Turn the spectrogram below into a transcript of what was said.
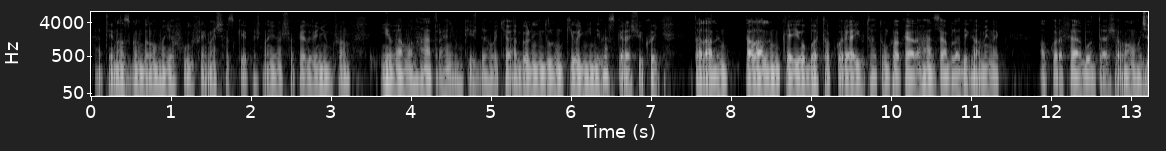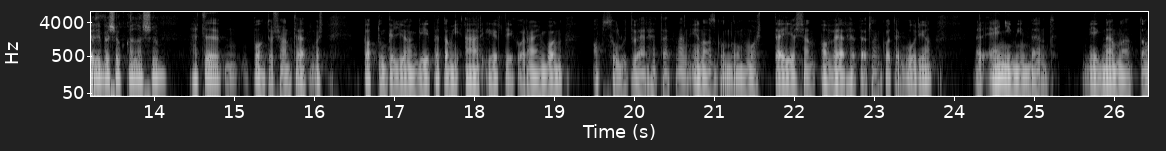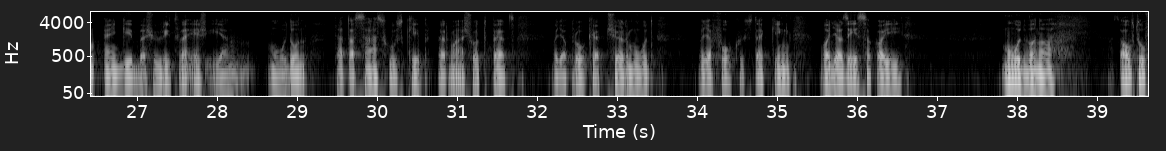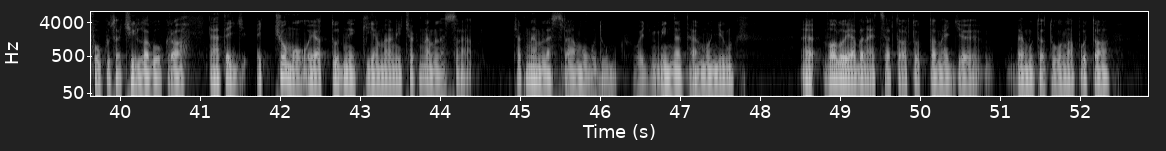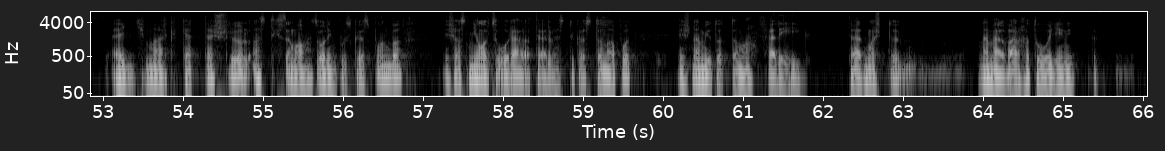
Hát én azt gondolom, hogy a full frame-eshez képest nagyon sok előnyünk van. Nyilván van hátrányunk is, de hogyha ebből indulunk ki, hogy mindig azt keresünk, hogy találunk, találunk-e jobbat, akkor eljuthatunk akár a házábladig, aminek akkor a felbontása van. Hogy Cserébe ez... sokkal lassabb. Hát pontosan, tehát most kaptunk egy olyan gépet, ami ár-érték arányban abszolút verhetetlen. Én azt gondolom, most teljesen a verhetetlen kategória, mert ennyi mindent még nem láttam egy gépbe sűrítve, és ilyen módon. Tehát a 120 kép per másodperc, vagy a Pro Capture mód, vagy a Focus Stacking, vagy az éjszakai módban a, az autofókusz a csillagokra. Tehát egy, egy csomó olyat tudnék kiemelni, csak nem lesz rá csak nem lesz rá módunk, hogy mindent elmondjunk. Valójában egyszer tartottam egy bemutató napot a egy Mark 2-esről, azt hiszem az Olympus központba, és azt 8 órára terveztük azt a napot, és nem jutottam a feléig. Tehát most nem elvárható, hogy én itt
